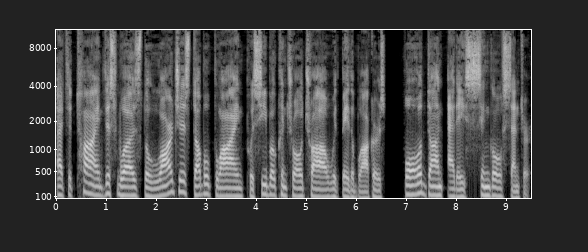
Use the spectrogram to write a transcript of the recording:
At the time, this was the largest double blind placebo controlled trial with beta blockers, all done at a single center.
